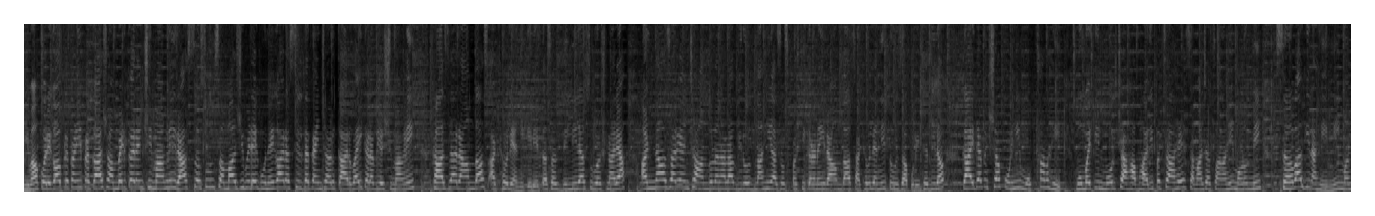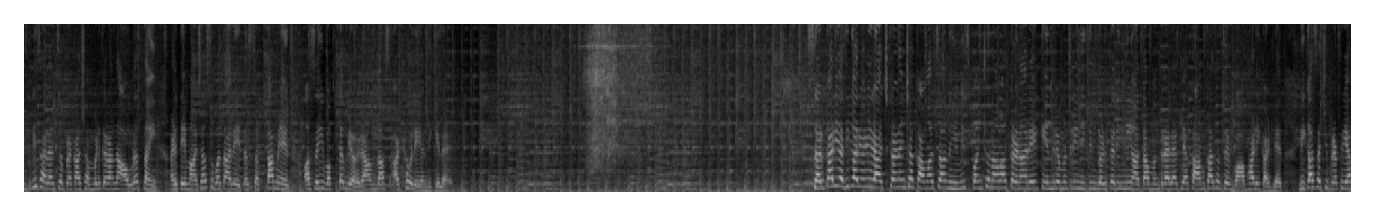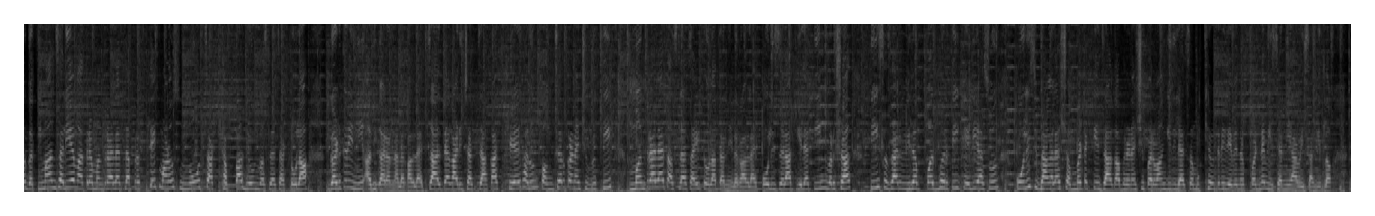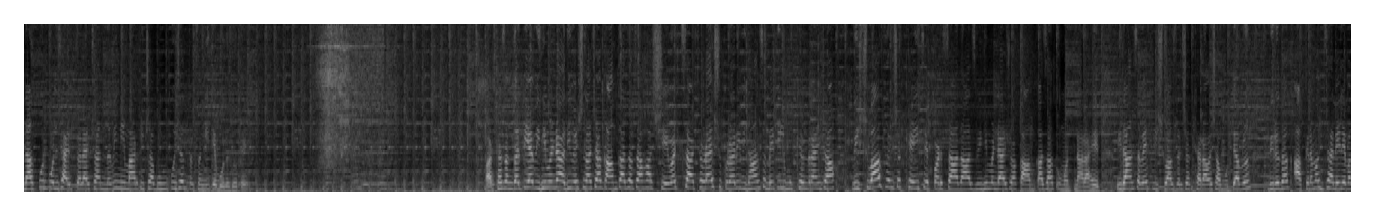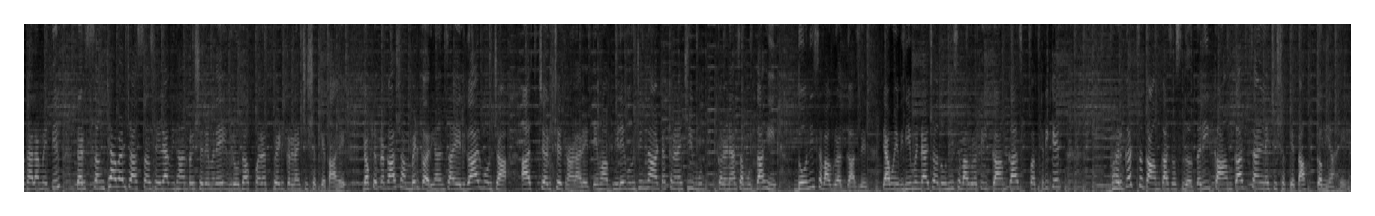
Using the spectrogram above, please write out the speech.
भीमा कोरेगाव प्रकरणी प्रकाश आंबेडकर यांची मागणी रास्त असून संभाजी भिडे गुन्हेगार असतील तर त्यांच्यावर कारवाई करावी अशी मागणी खासदार रामदास आठवले यांनी केली तसंच दिल्लीला सुरू असणाऱ्या अण्णा हजारे यांच्या आंदोलनाला विरोध नाही असं स्पष्टीकरणही रामदास आठवले यांनी तुळजापूर इथं दिलं. कायद्यापेक्षा कोणीही मोठा नाही. मुंबईतील मोर्चा हा भारिपचा आहे. समाजाचा नाही म्हणून मी सहभागी नाही. मी मंत्री झाल्याचं प्रकाश आंबेडकरांना आवडत नाही आणि ते माझ्यासोबत आले तर सत्ता मिळेल असंही वक्तव्य रामदास आठवले यांनी केलं आहे सरकारी अधिकारी आणि राजकारण्यांच्या कामाचा नेहमीच पंचनामा करणारे केंद्रीय मंत्री नितीन गडकरींनी आता मंत्रालयातल्या कामकाजाचे वाभाडे काढले आहेत विकासाची प्रक्रिया गतिमान झाली आहे मात्र मंत्रालयातला प्रत्येक माणूस नोचा ठप्पा घेऊन बसल्याचा टोला गडकरींनी अधिकाऱ्यांना लगावलाय. चालत्या गाडीच्या चाकात खेळ घालून पंक्चर करण्याची वृत्ती मंत्रालयात असल्याचाही टोला त्यांनी लगावलाय. पोलीस दलात गेल्या तीन वर्षात तीस हजार विविध पदभरती केली असून पोलीस विभागाला शंभर टक्के जागा भरण्याची परवानगी दिल्याचं मुख्यमंत्री देवेंद्र फडणवीस यांनी यावेळी सांगितलं. नागपूर पोलीस आयुक्तालयाच्या नवीन इमारतीच्या भूमिपूजन प्रसंगी ते बोलत होते. अर्थसंकल्पीय विधिमंडळ अधिवेशनाच्या कामकाजाचा हा शेवटचा आठवडा आहे. शुक्रवारी विधानसभेतील मुख्यमंत्र्यांच्या विश्वासदर्शक खेळीचे पडसाद आज विधिमंडळाच्या कामकाजात उमटणार आहेत. विधानसभेत विश्वासदर्शक ठरावाच्या मुद्द्यावरून विरोधक आक्रमक झालेले बघायला मिळतील. तर संख्याबळ जास्त असलेल्या विधान परिषदेमध्ये विरोधक परतफेड करण्याची शक्यता आहे. डॉक्टर प्रकाश आंबेडकर यांचा एल्गार मोर्चा आज चर्चेत राहणार आहे. तेव्हा भिडे गुरुजींना अटक करण्याची करण्याचा मुद्दाही दोन्ही सभागृहात गाजलेल. त्यामुळे विधिमंडळाच्या दोन्ही सभागृहातील कामकाज पत्रिकेत भरगतचं कामकाज असलं तरी कामकाज चालण्याची शक्यता कमी आहे.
